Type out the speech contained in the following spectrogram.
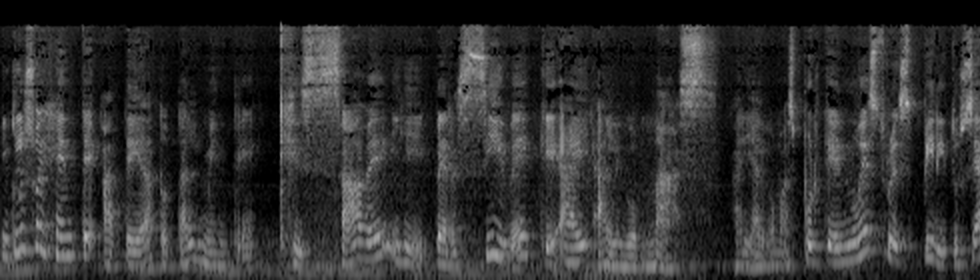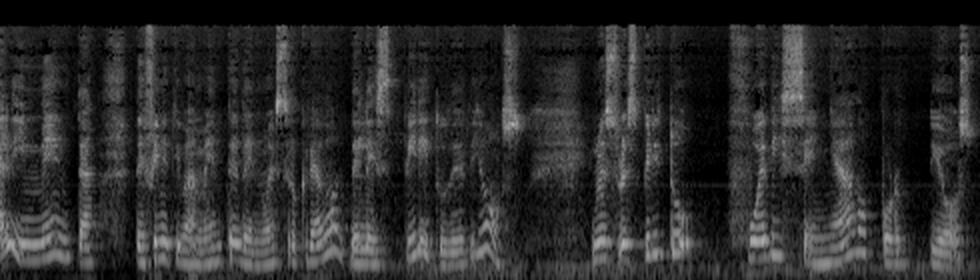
Incluso hay gente atea totalmente que sabe y percibe que hay algo más hay algo más, porque nuestro espíritu se alimenta definitivamente de nuestro Creador, del Espíritu de Dios. Nuestro espíritu fue diseñado por Dios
